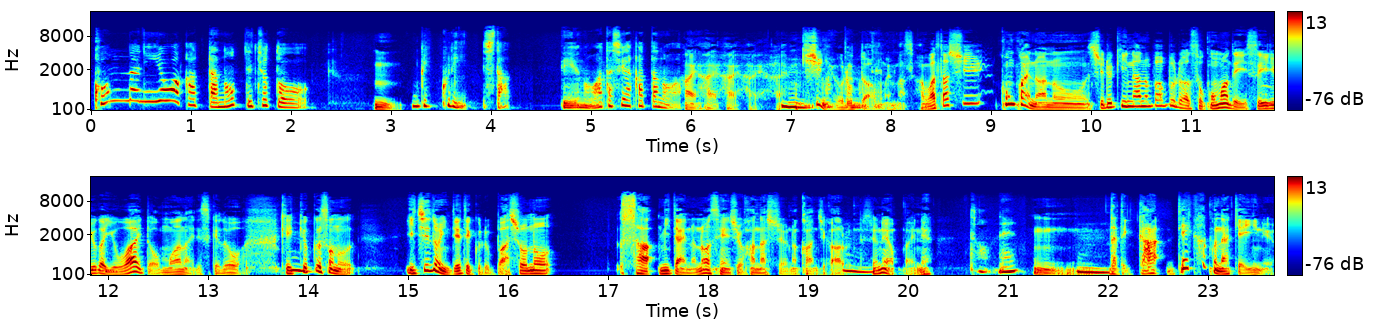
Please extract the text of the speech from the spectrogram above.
こんなに弱かったの？ってちょっとうん。びっくりしたっていうのは、私が買ったのは。はいはいはいはいはい。うん機種によるとは思います。私、今回のあの、シルキーナノバブルはそこまで水流が弱いとは思わないですけど、結局その、一度に出てくる場所の差みたいなのは先週話したような感じがあるんですよね、やっぱりね。そうね。うん。うんだってが、でかくなきゃいいのよ。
